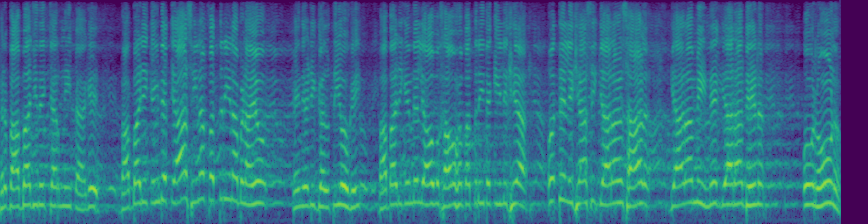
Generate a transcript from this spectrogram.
ਫਿਰ ਬਾਬਾ ਜੀ ਦੇ ਚਰਨੀ ਪੈ ਗਏ। ਬਾਬਾ ਜੀ ਕਹਿੰਦੇ ਕਿਹਾ ਸੀ ਨਾ, ਪੱਤਰੀ ਨਾ ਬਣਾਇਓ। ਕਹਿੰਦੇ, ਜਿਹੜੀ ਗਲਤੀ ਹੋ ਗਈ। ਬਾਬਾ ਜੀ ਕਹਿੰਦੇ, ਲਿਆਓ, ਵਿਖਾਓ ਹਾਂ ਪੱਤਰੀ ਤੇ ਕੀ ਲਿਖਿਆ? ਉੱਥੇ ਲਿਖਿਆ ਸੀ 11 ਸਾਲ 11 ਮਹੀਨੇ 11 ਦਿਨ। ਉਹ ਰੋਣ।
